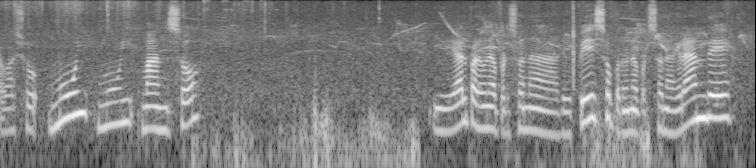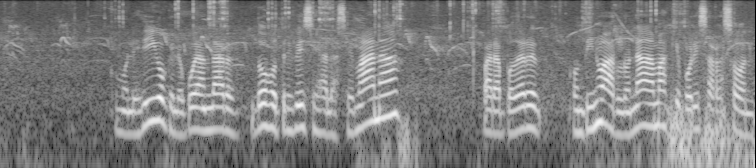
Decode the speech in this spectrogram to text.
Caballo muy, muy manso. Ideal para una persona de peso, para una persona grande. Como les digo, que lo puedan dar dos o tres veces a la semana para poder continuarlo, nada más que por esa razón.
